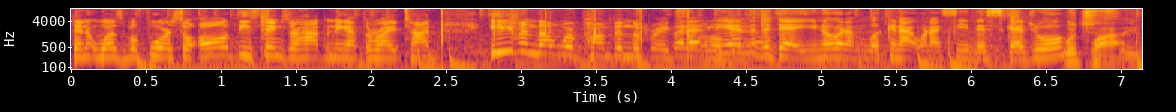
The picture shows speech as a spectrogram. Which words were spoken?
than it was before. So all of these things are happening at the right time, even though we're pumping the brakes. But a at the little end of the day, you know what I'm looking at when I see this schedule? What you Why? see?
